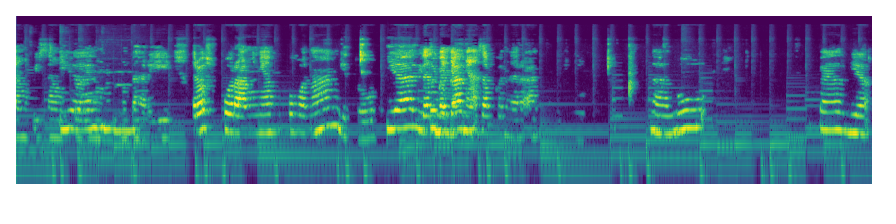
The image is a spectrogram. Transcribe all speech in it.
yang bisa yeah. matahari. Terus kurangnya pepohonan gitu. Iya, yeah, dan banyaknya asap kendaraan. Lalu, well, ya,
